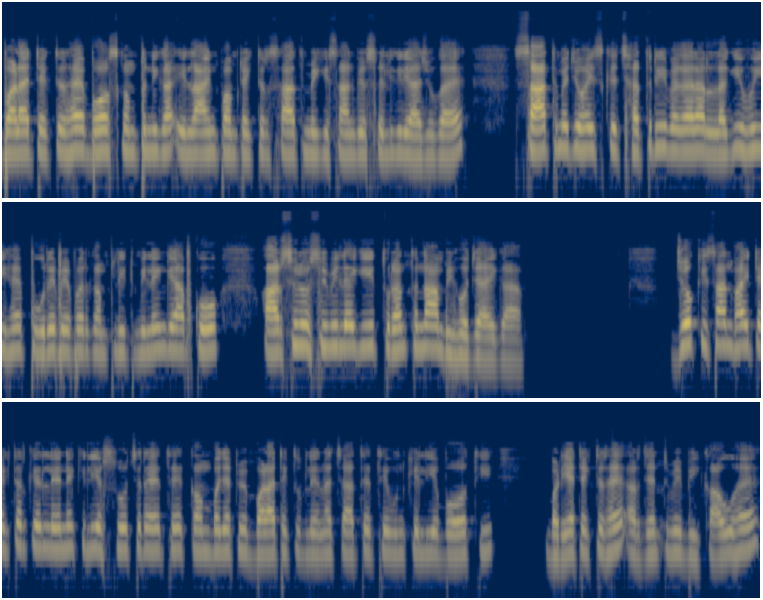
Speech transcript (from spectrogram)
बड़ा ट्रैक्टर है। बॉस कंपनी का इलाइन पम्प ट्रैक्टर साथ में किसान भी के लिए आ चुका है। साथ में जो है इसके छतरी वगैरह लगी हुई है। पूरे पेपर कंप्लीट मिलेंगे आपको। आर सी मिलेगी। तुरंत नाम भी हो जाएगा। जो किसान भाई ट्रैक्टर के लेने के लिए सोच रहे थे, कम बजट में बड़ा ट्रैक्टर लेना चाहते थे, उनके लिए बहुत ही बढ़िया ट्रैक्टर है, अर्जेंट में बिकाऊ है।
